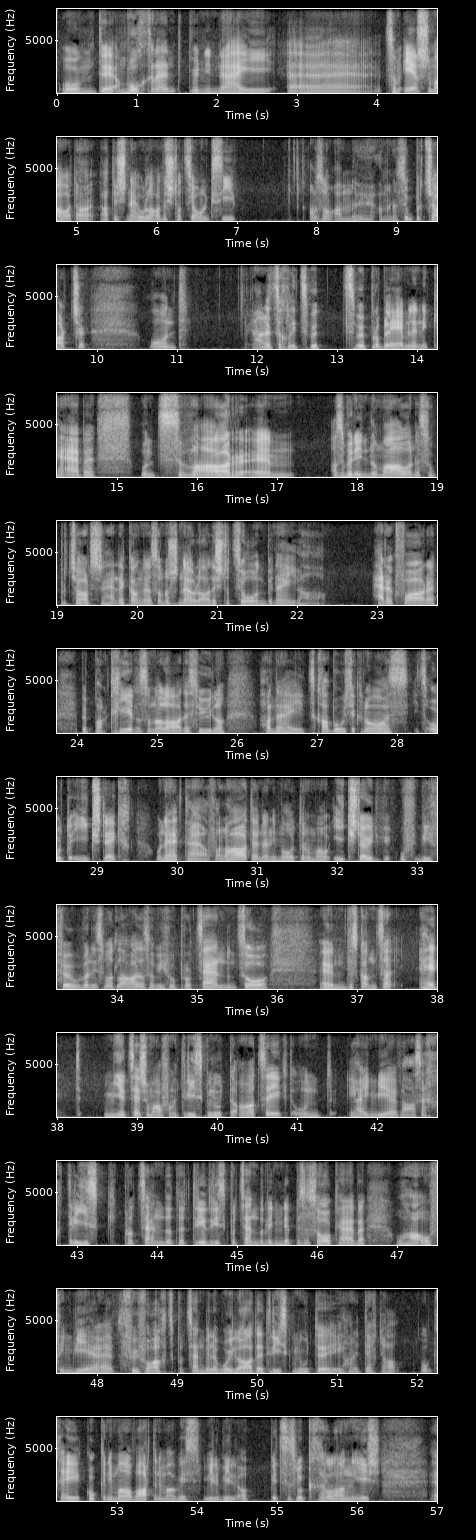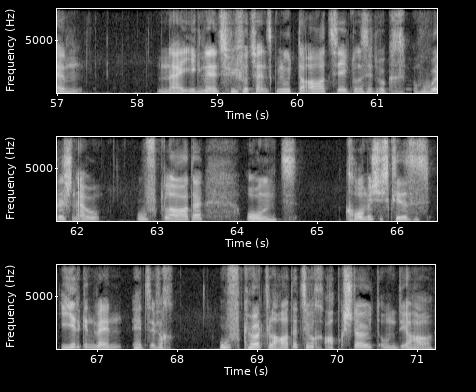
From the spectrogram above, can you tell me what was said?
Und äh, am Wochenende bin ich nein, äh, zum ersten Mal an, an der Schnellladestation gewesen. Also am, äh, an einem Supercharger. Und ja, hat so ein zwei, zwei Probleme gegeben. Und zwar, ähm, also bin ich normal an einen Supercharger hergegangen, so eine Schnellladestation, bin ich ja, hergefahren, bin parkiert an so einer Ladesäule, habe das Kabel rausgenommen, habe es ins Auto eingesteckt und dann hat er Laden, dann habe ich im Auto nochmal eingestellt, wie, auf wie viel ich es laden also wie viel Prozent und so. Ähm, das Ganze hat mir zuerst am Anfang 30 Minuten angezeigt und ich habe irgendwie, was ich, 30% oder 33% oder irgendetwas so gegeben und habe auf irgendwie 85% äh, wo ich laden, 30 Minuten. Ich habe gedacht, ja, okay, gucke ich mal, warte ich mal, bis, weil, weil, ob jetzt das wirklich lang ist. Ähm, nein, irgendwann hat es 25 Minuten angezeigt und es hat wirklich hure schnell aufgeladen. Und komisch ist dass es irgendwann hat es einfach aufgehört zu laden, es einfach abgestellt und ich habe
